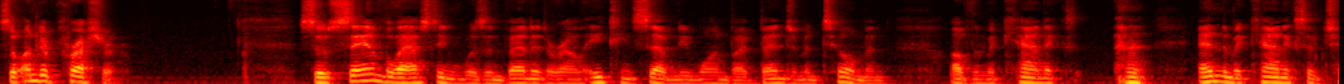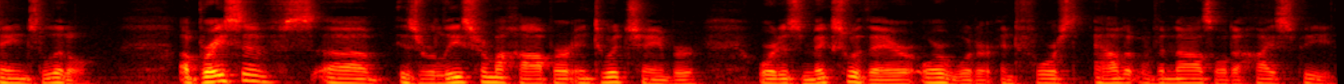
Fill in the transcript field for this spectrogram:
So, under pressure. So, sandblasting was invented around 1871 by Benjamin Tilghman of the mechanics, and the mechanics have changed little. Abrasive uh, is released from a hopper into a chamber where it is mixed with air or water and forced out of a nozzle at a high speed.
